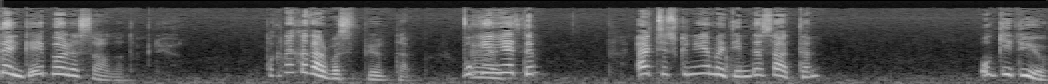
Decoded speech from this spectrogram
Dengeyi böyle sağladım diyor. Bak ne kadar basit bir yöntem. Bugün Evet. yedim. Ertesi gün yemediğimde zaten o gidiyor.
